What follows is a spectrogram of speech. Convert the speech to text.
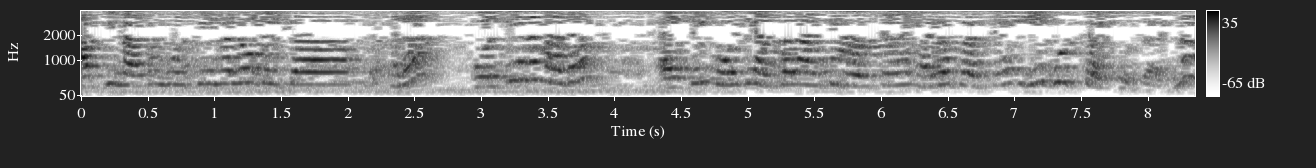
आपकी मैडम बोलती है हेलो बेटा. है ना? बोलती है ना मैडम ऐसे कोई भी अंकल आंटी बोलते हैं हेलो करते हैं, ये गुड टच होता है ना?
